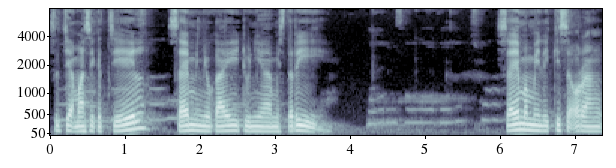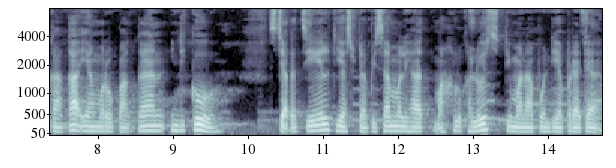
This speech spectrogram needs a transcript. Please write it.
Sejak masih kecil, saya menyukai dunia misteri. Saya memiliki seorang kakak yang merupakan indigo. Sejak kecil, dia sudah bisa melihat makhluk halus di mana pun dia berada.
